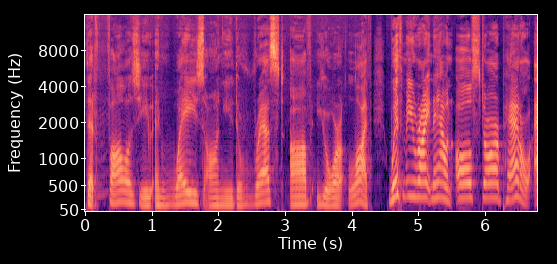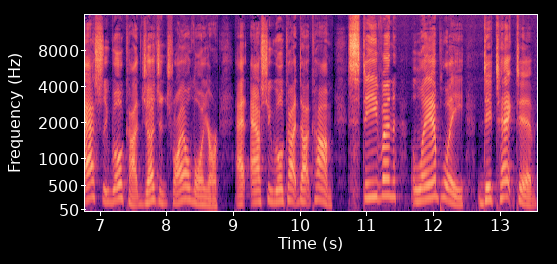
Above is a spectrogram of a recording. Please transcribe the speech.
that follows you and weighs on you the rest of your life. With me right now, an all star panel Ashley Wilcott, judge and trial lawyer at ashleywilcott.com, Stephen Lampley, detective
